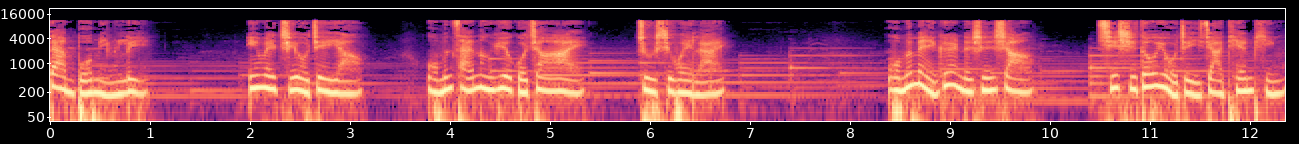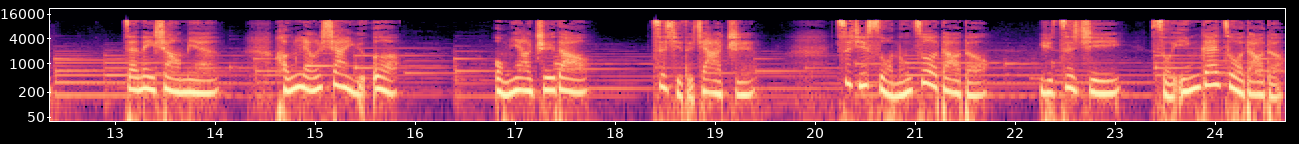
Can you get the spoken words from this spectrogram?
淡泊名利。因为只有这样，我们才能越过障碍，注视未来。我们每个人的身上，其实都有着一架天平，在那上面衡量善与恶。我们要知道自己的价值，自己所能做到的，与自己所应该做到的。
